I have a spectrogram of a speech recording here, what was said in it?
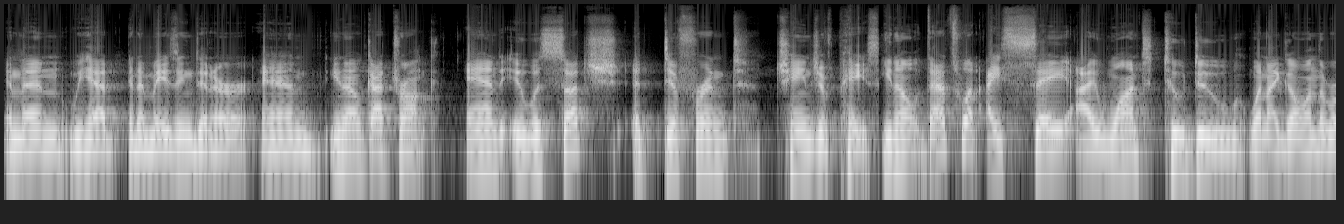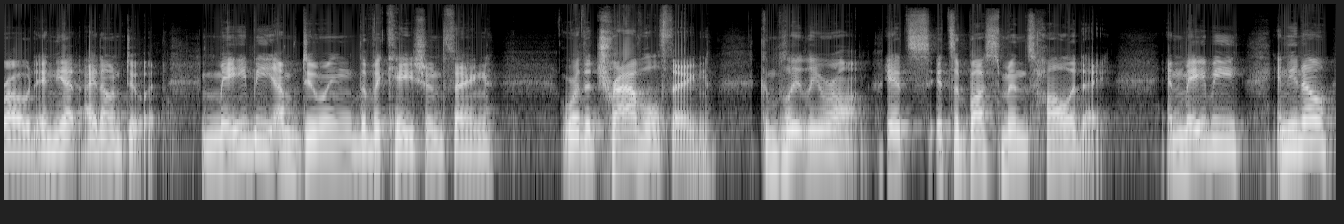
And then we had an amazing dinner and, you know, got drunk. And it was such a different change of pace. You know, that's what I say I want to do when I go on the road, and yet I don't do it. Maybe I'm doing the vacation thing or the travel thing completely wrong. It's it's a busman's holiday. And maybe and you know,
